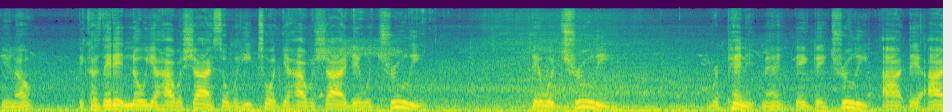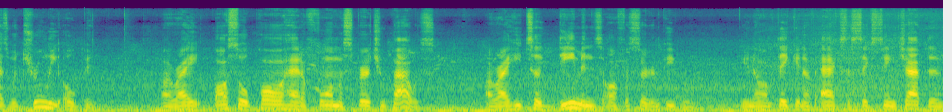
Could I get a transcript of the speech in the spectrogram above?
You know, because they didn't know Yahawashi. So when he taught Yahawashi, they were truly, they were truly repentant, man. They they truly uh, their eyes were truly open. All right. Also, Paul had a form of spiritual powers. All right. He took demons off of certain people. You know, I'm thinking of Acts the 16th chapter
